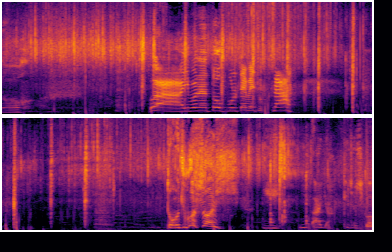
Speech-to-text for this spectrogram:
너. 와 이번엔 또 불 때문에 죽다. 또 죽었어. 씨. 이, 이 아야 개자식아.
